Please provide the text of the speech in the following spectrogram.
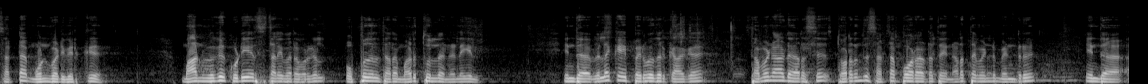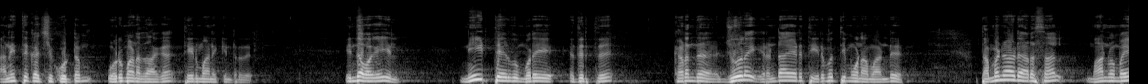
சட்ட முன்வடிவிற்கு மாண்புமிகு குடியரசுத் தலைவர் அவர்கள் ஒப்புதல் தர மறுத்துள்ள நிலையில் இந்த விலக்கை பெறுவதற்காக தமிழ்நாடு அரசு தொடர்ந்து சட்ட போராட்டத்தை நடத்த வேண்டும் என்று இந்த அனைத்து கட்சி கூட்டம் ஒருமனதாக தீர்மானிக்கின்றது. இந்த வகையில் நீட் தேர்வு முறையை எதிர்த்து கடந்த ஜூலை இரண்டாயிரத்தி இருபத்தி மூணாம் ஆண்டு தமிழ்நாடு அரசால் மாண்புமை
